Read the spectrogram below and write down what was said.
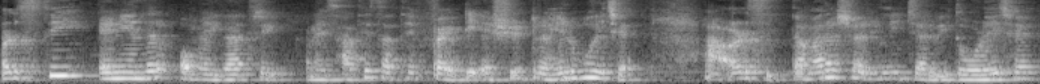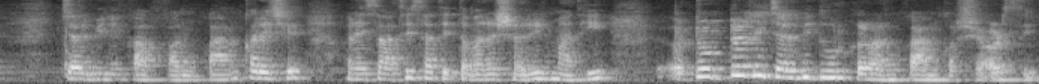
અળસી એની અંદર ઓમેગા થ્રી અને સાથે સાથે ફેટી એસિડ રહેલું હોય છે. આ અળસી તમારા શરીરની ચરબી તોડે છે, ચરબીને કાપવાનું કામ કરે છે અને સાથે સાથે તમારા શરીરમાંથી ટોટલી ચરબી દૂર કરવાનું કામ કરશે અળસી.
